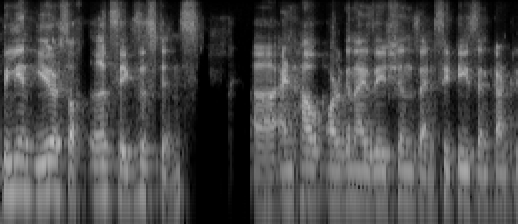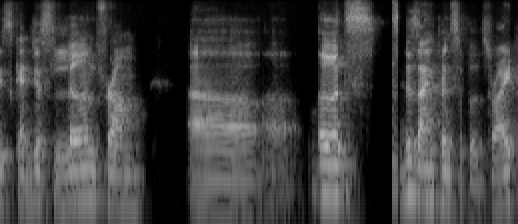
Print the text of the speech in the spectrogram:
billion years of Earth's existence uh, and how organizations and cities and countries can just learn from Earth's design principles, right?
